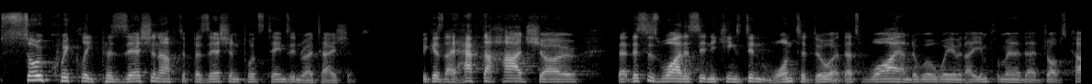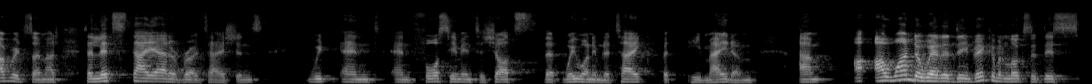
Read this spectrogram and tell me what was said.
so quickly, possession after possession, puts teams in rotations because they have to hard show that this is why the Sydney Kings didn't want to do it. That's why under Will Weaver they implemented that drops coverage so much. So let's stay out of rotations and and force him into shots that we want him to take, but he made them. Um, I, wonder whether Dean Vickerman looks at this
